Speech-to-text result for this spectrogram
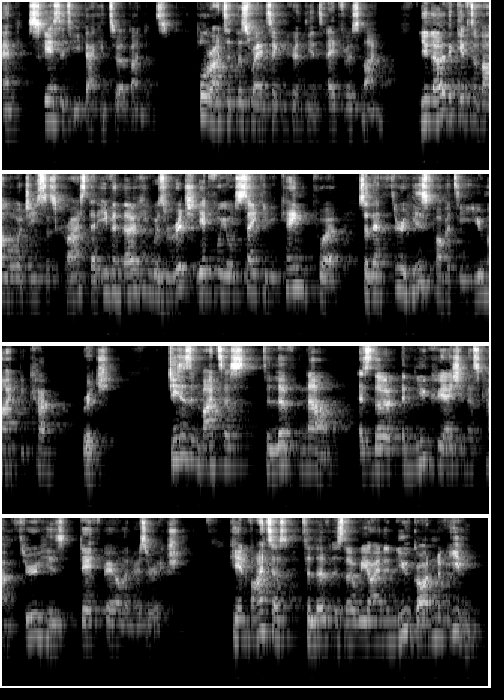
and scarcity back into abundance. Paul writes it this way in 2 Corinthians 8, verse 9. You know the gift of our Lord Jesus Christ, that even though he was rich, yet for your sake he became poor, so that through his poverty you might become rich. Jesus invites us to live now as though a new creation has come through his death, burial, and resurrection. He invites us to live as though we are in a new Garden of Eden,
